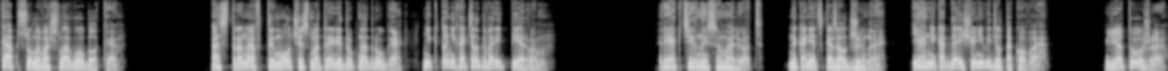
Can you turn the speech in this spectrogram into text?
Капсула вошла в облако. Астронавты молча смотрели друг на друга. Никто не хотел говорить первым. «Реактивный самолет», — наконец сказал Джина. «Я никогда еще не видел такого». «Я тоже.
